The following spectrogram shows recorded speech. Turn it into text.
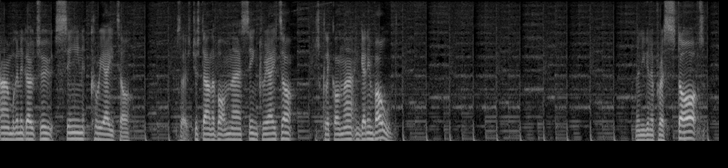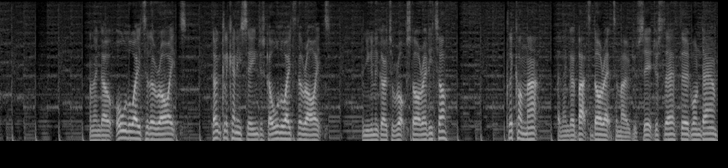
And we're going to go to Scene Creator. So it's just down the bottom there. Scene Creator. Just click on that and get involved. Then you're going to press Start. And then go all the way to the right. Don't click any scene. Just go all the way to the right and you're going to go to Rockstar Editor. Click on that and then go back to director mode. You'll see it just there, third one down.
